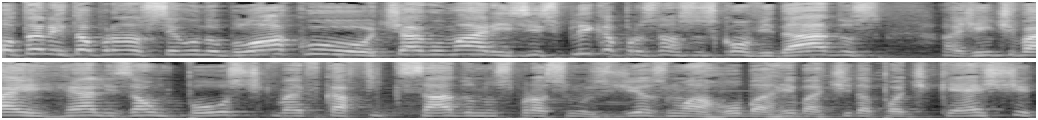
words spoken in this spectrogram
Voltando então para o nosso segundo bloco, Thiago Mares, explica para os nossos convidados. A gente vai realizar um post que vai ficar fixado nos próximos dias no arroba Rebatida Podcast,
